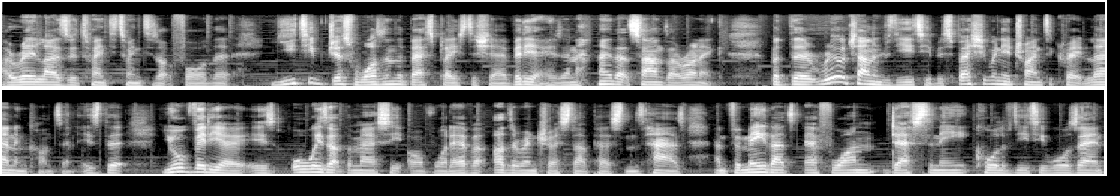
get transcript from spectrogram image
I realized with 2020.4 that YouTube just wasn't the best place to share videos. And I know that sounds ironic, but the real challenge with YouTube, especially when you're trying to create learning content, is that your video is always at the mercy of whatever other interest that person has. And for me, that's F1, Destiny, Call of Duty Warzone,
